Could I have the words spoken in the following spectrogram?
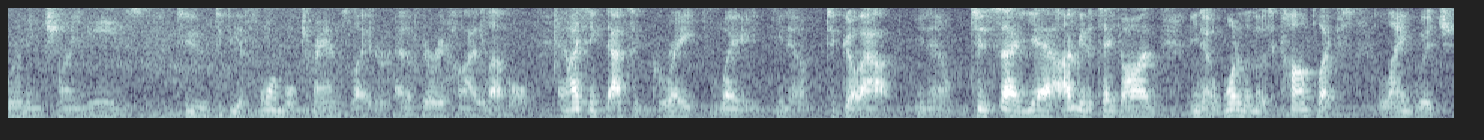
learning Chinese to, to be a formal translator at a very high level. And I think that's a great way, you know, to go out, you know, to say, yeah, I'm going to take on, you know, one of the most complex language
